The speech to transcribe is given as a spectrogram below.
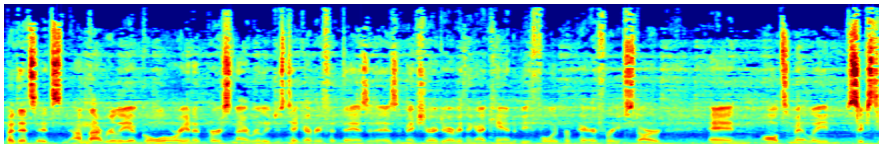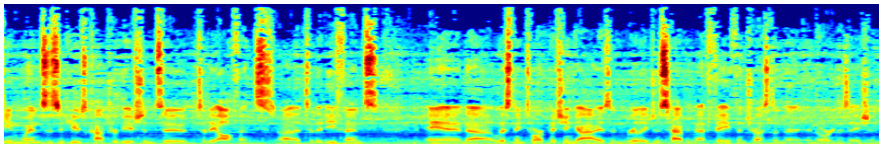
but that's it's. I'm not really a goal-oriented person. I really just take every fifth day as it is and make sure I do everything I can to be fully prepared for each start and ultimately 16 wins is a huge contribution to, to the offense, uh, to the defense, and uh, listening to our pitching guys and really just having that faith and trust in the, in the organization.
